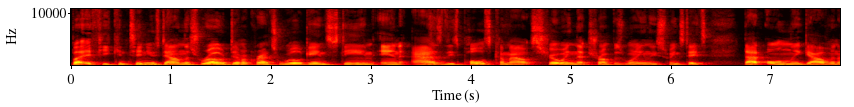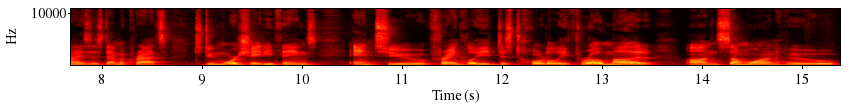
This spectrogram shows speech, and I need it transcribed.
But if he continues down this road, Democrats will gain steam. And as these polls come out showing that Trump is winning these swing states, that only galvanizes Democrats to do more shady things and to, frankly, just totally throw mud on someone who,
